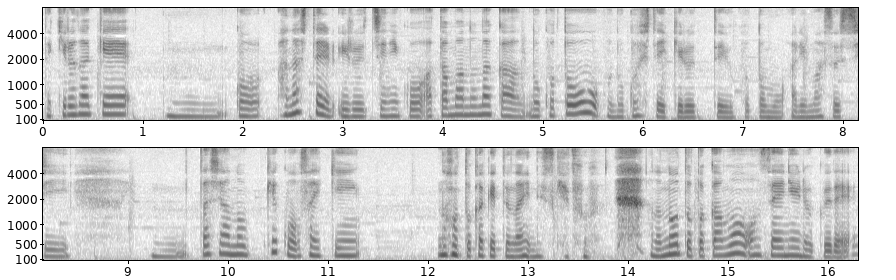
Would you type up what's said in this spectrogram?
できるだけうんこう話しているうちにこう頭の中のことをこう残していけるっていうこともありますし、うん、私あの結構最近ノートかけてないんですけど あのノートとかも音声入力で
